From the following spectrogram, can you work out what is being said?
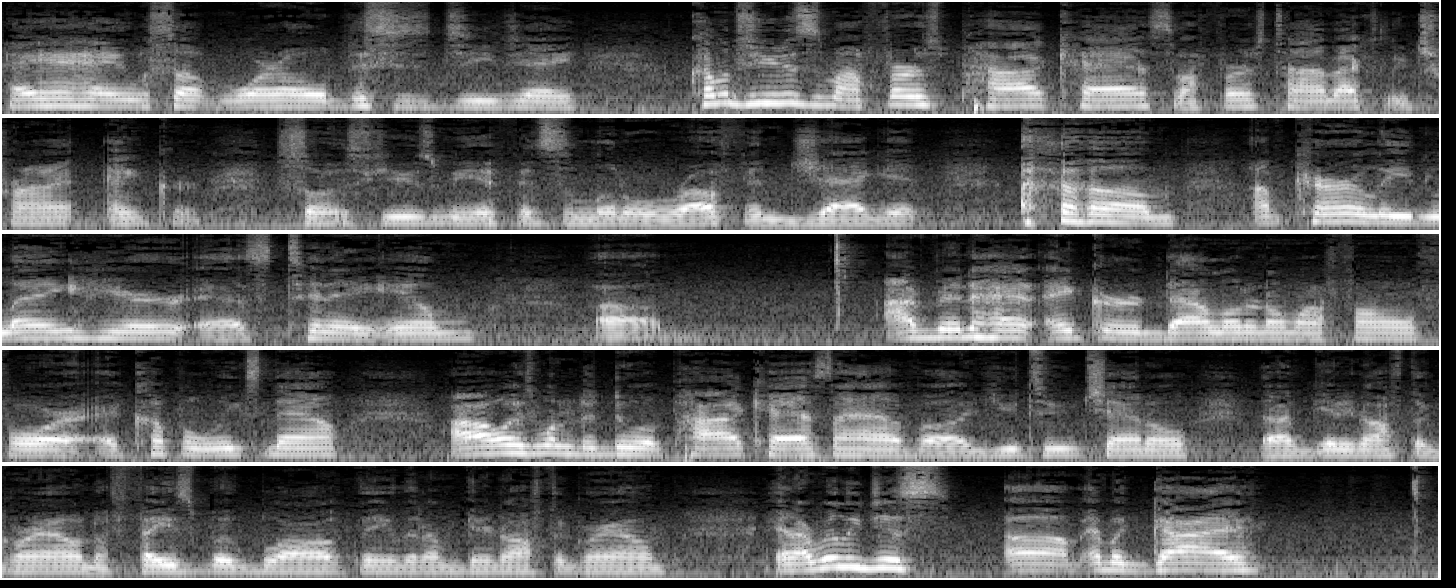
Hey, hey, hey, what's up, world? This is GJ. Coming to you, this is my first podcast, my first time actually trying Anchor, so excuse me if it's a little rough and jagged. um, I'm currently laying here as 10 a.m. Um, I've been had Anchor downloaded on my phone for a couple weeks now. I always wanted to do a podcast. I have a YouTube channel that I'm getting off the ground, a Facebook blog thing that I'm getting off the ground. And I really just um, am a guy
